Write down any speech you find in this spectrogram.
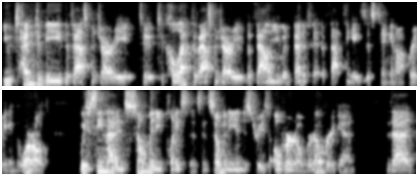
you tend to be the vast majority, to, to collect the vast majority of the value and benefit of that thing existing and operating in the world. We've seen that in so many places, in so many industries over and over and over again, that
